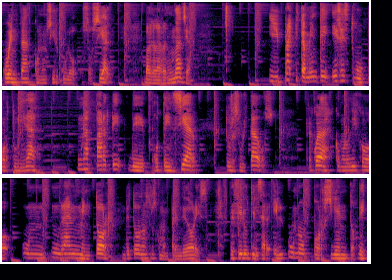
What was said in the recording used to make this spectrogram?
cuenta con un círculo social, valga la redundancia. Y prácticamente esa es tu oportunidad, una parte de potenciar tus resultados. Recuerda, como lo dijo un, gran mentor de todos nosotros como emprendedores, prefiero utilizar el 1% de,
